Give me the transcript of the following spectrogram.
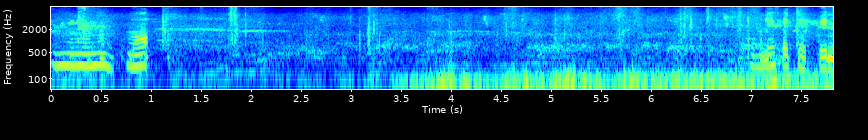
อืมเหมาะ ตรงนี้ก็จะเป็น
